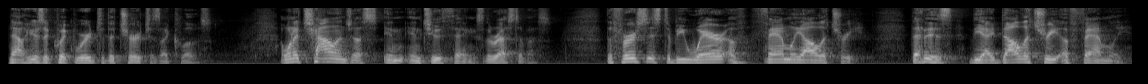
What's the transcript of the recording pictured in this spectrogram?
Now, here's a quick word to the church as I close. I want to challenge us in, in two things, the rest of us. The first is to beware of familyolatry, that is, the idolatry of family.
